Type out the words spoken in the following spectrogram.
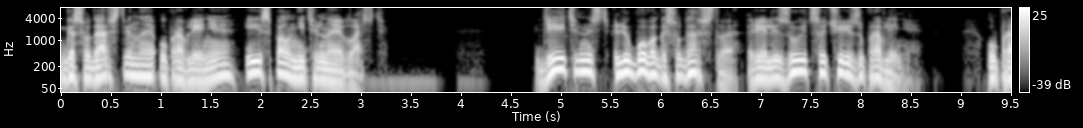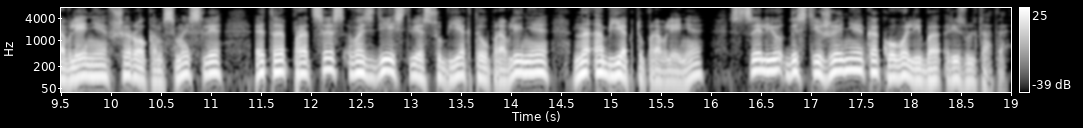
Государственное управление и исполнительная власть. Деятельность любого государства реализуется через управление. Управление в широком смысле — это процесс воздействия субъекта управления на объект управления с целью достижения какого-либо результата.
